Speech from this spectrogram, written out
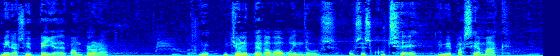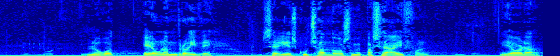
Mira, soy Pello de Pamplona. Yo le pegaba a Windows, os escuché y me pasé a Mac. Luego era un androide. Seguí escuchando y me pasé a iPhone. Y ahora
